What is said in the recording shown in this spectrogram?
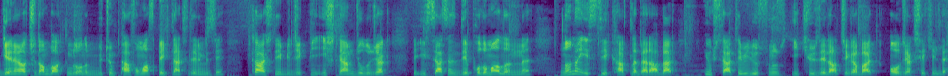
Genel açıdan baktığımız zaman bütün performans beklentilerimizi karşılayabilecek bir işlemci olacak. Ve isterseniz depolama alanını Nano SD kartla beraber yükseltebiliyorsunuz 256 GB olacak şekilde.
